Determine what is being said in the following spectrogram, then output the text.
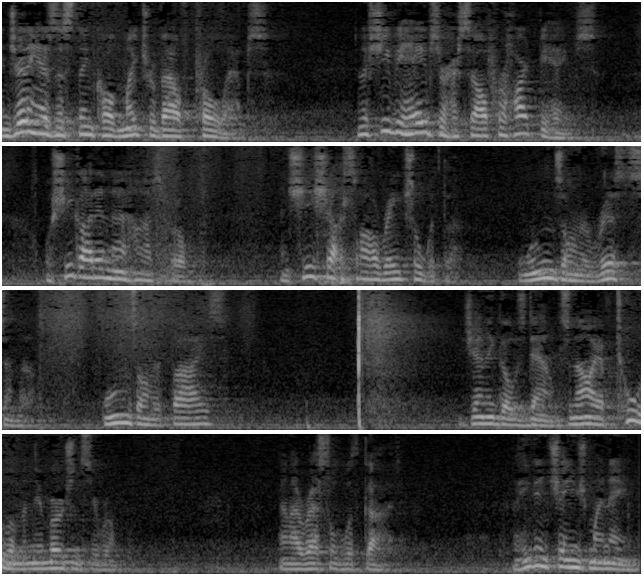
And Jenny has this thing called mitral valve prolapse. And if she behaves herself, her heart behaves. Well, she got in that hospital and she saw Rachel with the wounds on her wrists and the wounds on her thighs. Jenny goes down. So now I have two of them in the emergency room. And I wrestled with God. Now, he didn't change my name,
